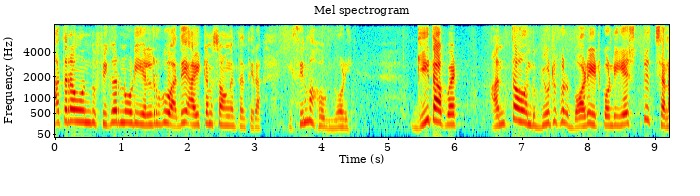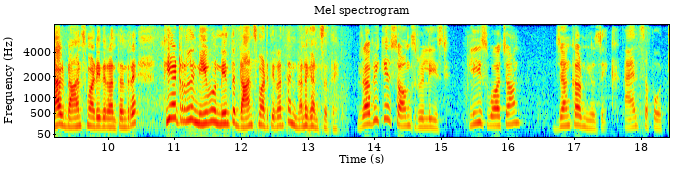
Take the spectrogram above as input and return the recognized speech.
ಆ ಥರ ಒಂದು ಫಿಗರ್ ನೋಡಿ ಎಲ್ರಿಗೂ ಅದೇ ಐಟಮ್ ಸಾಂಗ್ ಅಂತಂತೀರಾ. ಈ ಸಿನಿಮಾ ಹೋಗಿ ನೋಡಿ. ಗೀತಾ ಭಟ್ ಅಂಥ ಒಂದು ಬ್ಯೂಟಿಫುಲ್ ಬಾಡಿ ಇಟ್ಕೊಂಡು ಎಷ್ಟು ಚೆನ್ನಾಗಿ ಡಾನ್ಸ್ ಮಾಡಿದ್ದೀರ ಅಂತಂದರೆ ಥಿಯೇಟ್ರಲ್ಲಿ ನೀವು ನಿಂತು ಡಾನ್ಸ್ ಮಾಡ್ತೀರಾ ಅಂತ ನನಗನ್ಸುತ್ತೆ. Ravike songs released please watch on Jhankar music and support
